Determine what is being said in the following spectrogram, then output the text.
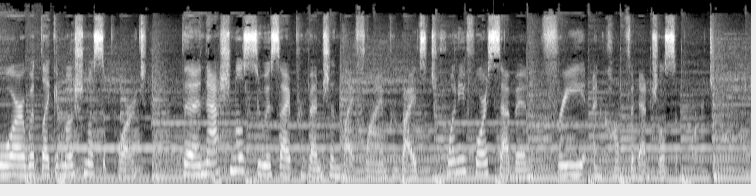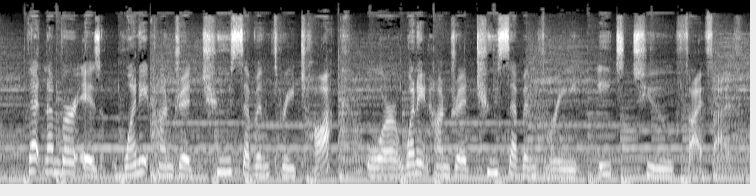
or would like emotional support, the National Suicide Prevention Lifeline provides 24 7 free and confidential support. That number is 1 800 273 TALK or 1 800 273 8255.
